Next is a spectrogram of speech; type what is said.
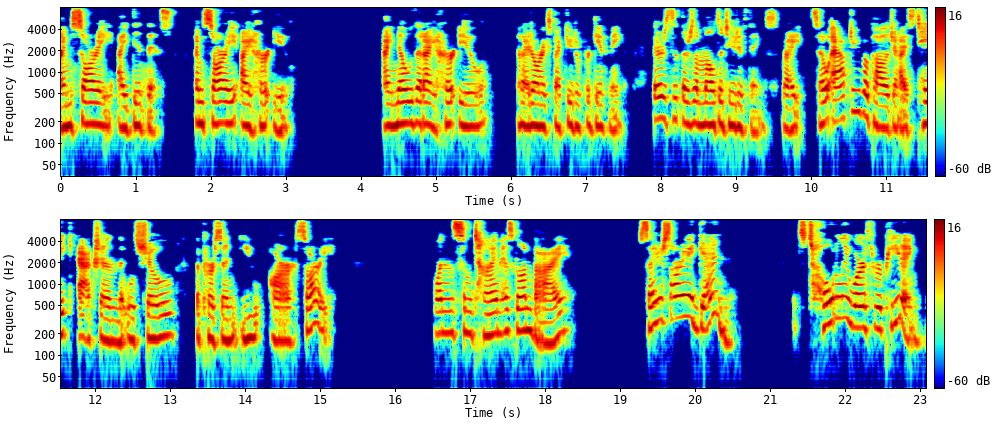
I'm sorry I did this. I'm sorry I hurt you. I know that I hurt you and I don't expect you to forgive me. There's, there's a multitude of things, right? So after you've apologized, take action that will show the person you are sorry. When some time has gone by, say you're sorry again. It's totally worth repeating.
